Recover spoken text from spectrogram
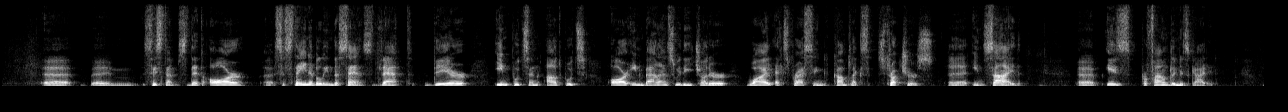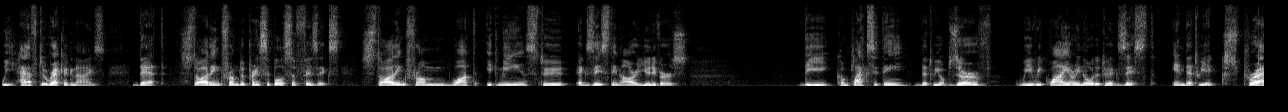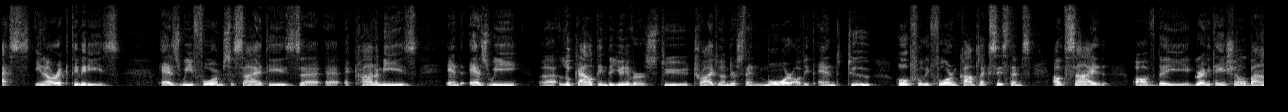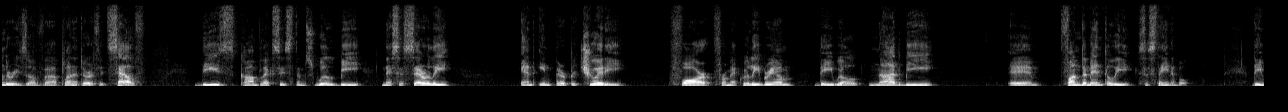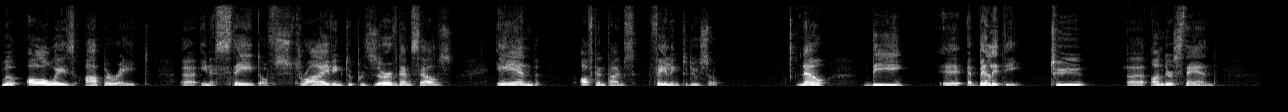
uh, um, systems that are uh, sustainable in the sense that their inputs and outputs are in balance with each other while expressing complex structures uh, inside uh, is profoundly misguided. We have to recognize that starting from the principles of physics, starting from what it means to exist in our universe, the complexity that we observe, we require in order to exist, and that we express in our activities as we form societies, uh, uh, economies, and as we uh, look out in the universe to try to understand more of it and to hopefully form complex systems outside of the gravitational boundaries of uh, planet Earth itself, these complex systems will be necessarily and in perpetuity far from equilibrium they will not be um, fundamentally sustainable. They will always operate uh, in a state of striving to preserve themselves and oftentimes failing to do so. Now, the uh, ability to uh, understand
